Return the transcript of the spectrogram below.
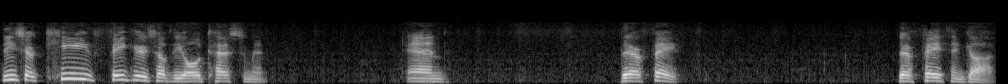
These are key figures of the Old Testament and their faith. Their faith in God.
